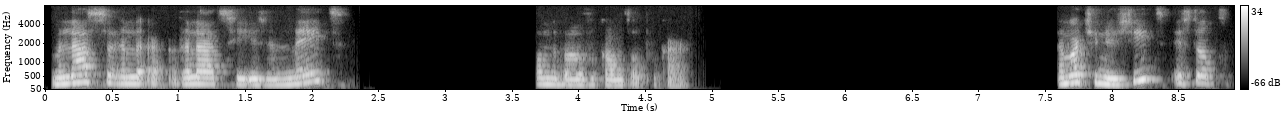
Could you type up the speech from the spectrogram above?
Mijn laatste relatie is een meet van de bovenkant op elkaar. En wat je nu ziet is dat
